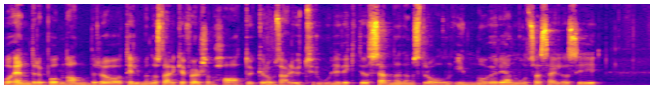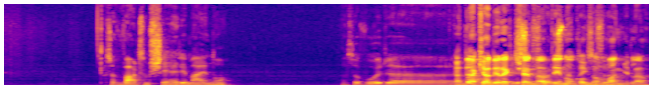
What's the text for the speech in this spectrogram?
og endre på den andre, og til og med når sterke følelser som hat dukker opp, så er det utrolig viktig å sende den strålen innover igjen mot seg selv og si Altså, hva er det som skjer i meg nå? Altså hvor eh, Ja, der kan jeg direkte kjenne at det er noe som mangler.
